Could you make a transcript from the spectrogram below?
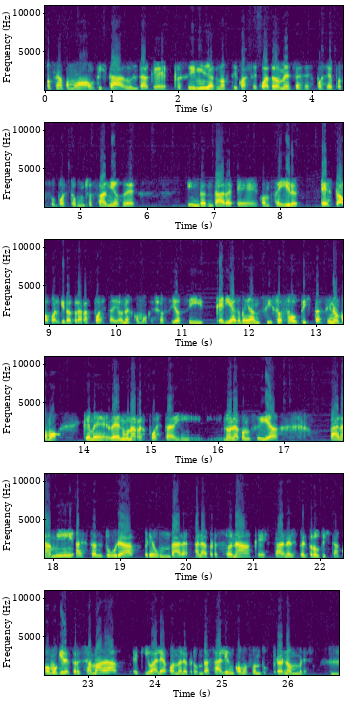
o sea, como autista adulta que recibí mi diagnóstico hace cuatro meses después de, por supuesto, muchos años de intentar eh, conseguir esta o cualquier otra respuesta. Yo no es como que yo sí o sí quería que me digan sí sos autista, sino como que me den una respuesta y, no la conseguía. Para mí, a esta altura, preguntar a la persona que está en el espectro autista cómo quiere ser llamada equivale a cuando le preguntas a alguien cómo son tus pronombres. Mm.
